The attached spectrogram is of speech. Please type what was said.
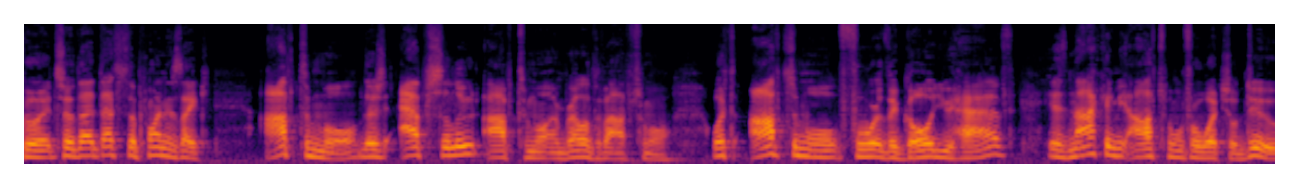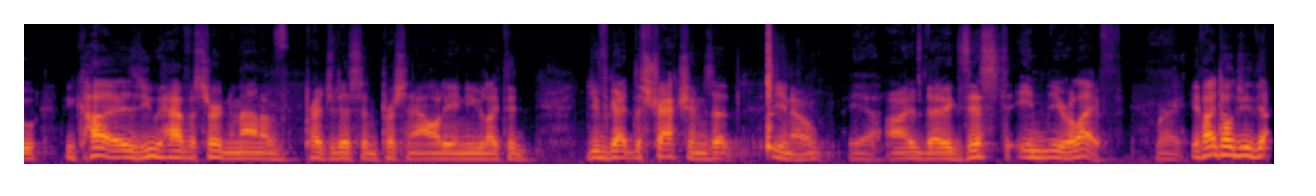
good. So that that's the point. Is like optimal. There's absolute optimal and relative optimal. What's optimal for the goal you have is not going to be optimal for what you'll do because you have a certain amount of prejudice and personality, and you like to. You've got distractions that you know Yeah. uh, that exist in your life. Right. If I told you the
